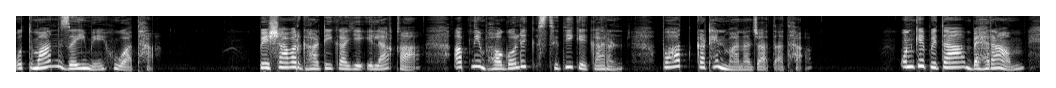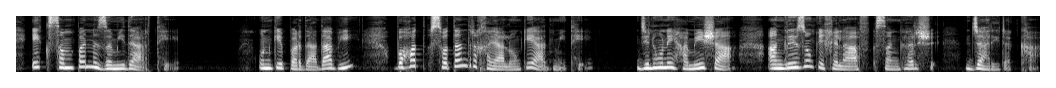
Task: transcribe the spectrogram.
उतमान जई में हुआ था। पेशावर घाटी का ये इलाका अपनी भौगोलिक स्थिति के कारण बहुत कठिन माना जाता था। उनके पिता बहराम एक संपन्न जमींदार थे। उनके परदादा भी बहुत स्वतंत्र ख्यालों के आदमी थे, जिन्होंने हमेशा अंग्रेज़ों के खिलाफ संघर्ष जारी रखा।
